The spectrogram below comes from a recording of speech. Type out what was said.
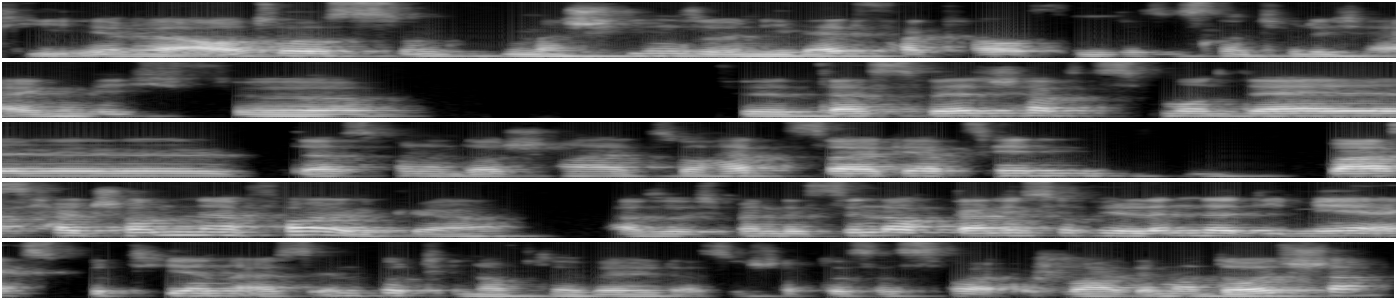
die ihre Autos und Maschinen so in die Welt verkaufen. Das ist natürlich eigentlich für, für das Wirtschaftsmodell, das man in Deutschland halt so hat, seit Jahrzehnten war es halt schon ein Erfolg, ja. Also ich meine, es sind auch gar nicht so viele Länder, die mehr exportieren als importieren auf der Welt. Also ich glaube, das ist, war halt immer Deutschland,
